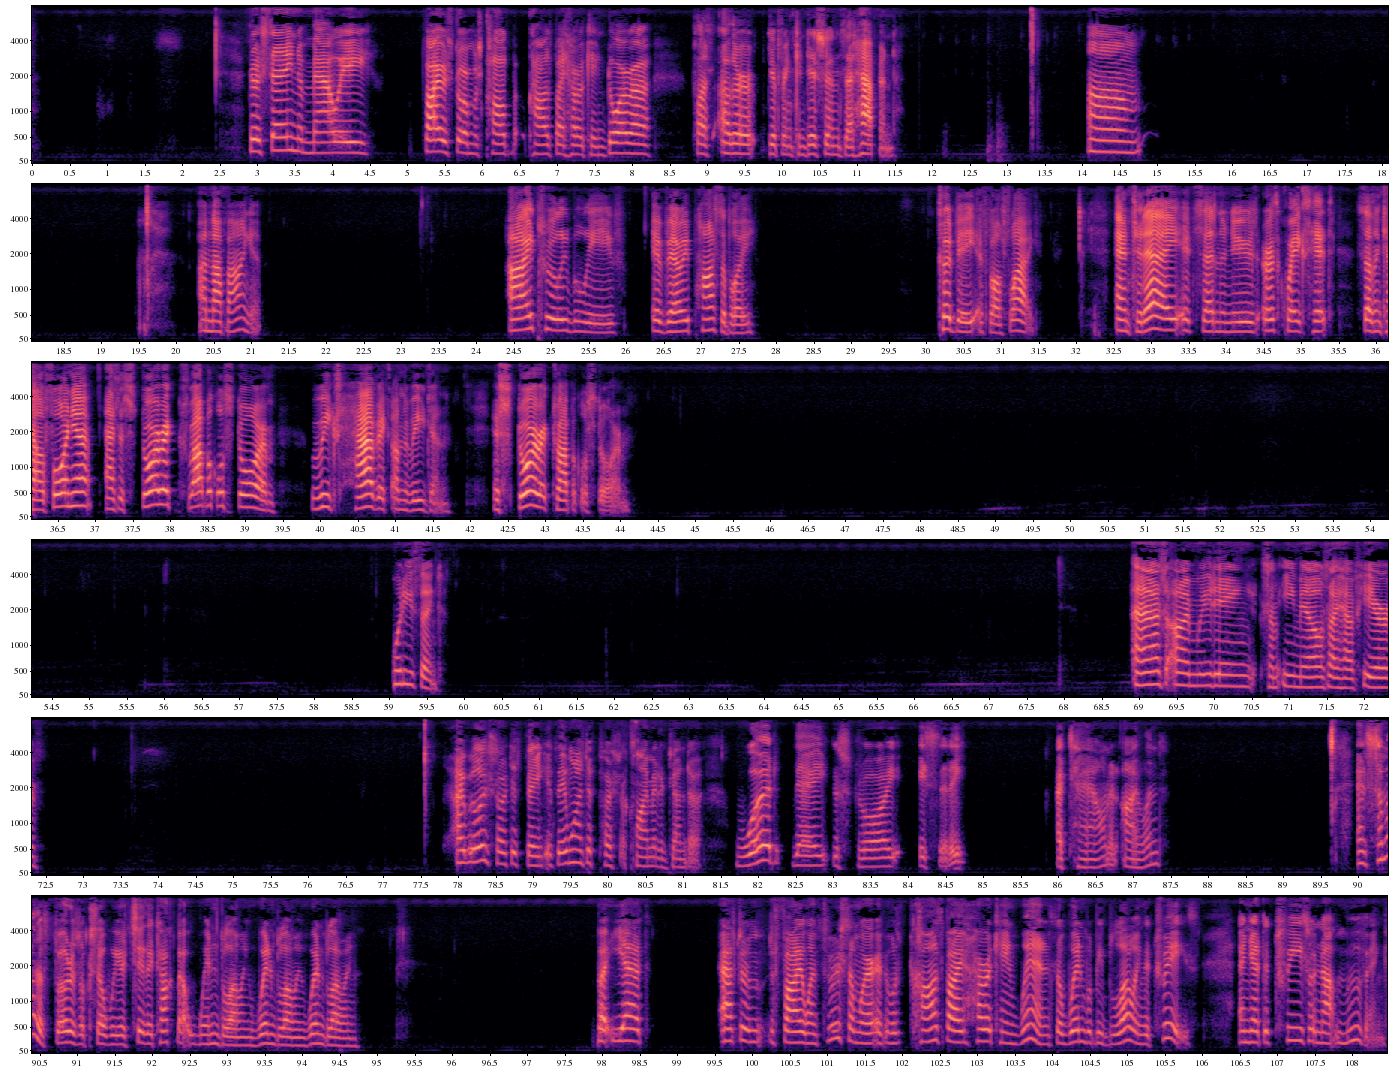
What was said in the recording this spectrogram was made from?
They're saying the Maui firestorm was called, caused by Hurricane Dora, plus other different conditions that happened. Um, I'm not buying it. I truly believe it very possibly could be a false flag. And today it said in the news earthquakes hit Southern California as historic tropical storm wreaks havoc on the region. Historic tropical storm. What do you think? As I'm reading some emails I have here, I really start to think if they wanted to push a climate agenda, would they destroy a city, a town, an island? And some of the photos look so weird too. They talk about wind blowing, wind blowing, wind blowing. But yet, after the fire went through somewhere, if it was caused by hurricane winds, the wind would be blowing the trees. And yet the trees are not moving.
